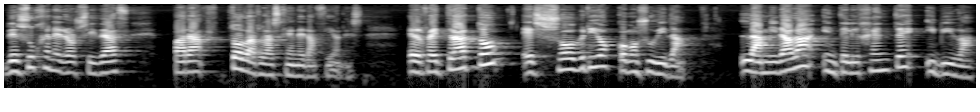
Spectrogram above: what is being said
de su generosidad para todas las generaciones. El retrato es sobrio como su vida, la mirada inteligente y viva,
